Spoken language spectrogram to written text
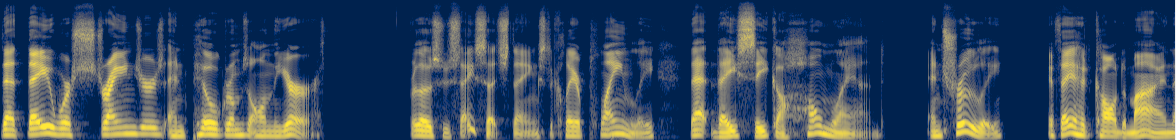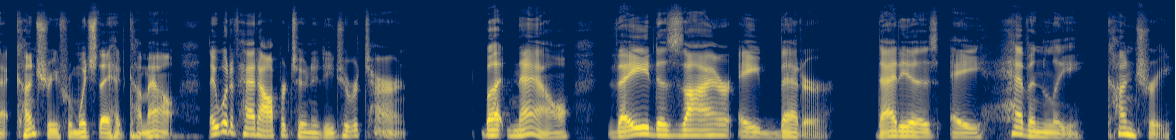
that they were strangers and pilgrims on the earth. For those who say such things, declare plainly that they seek a homeland. And truly, if they had called to mind that country from which they had come out, they would have had opportunity to return. But now they desire a better that is a heavenly country.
